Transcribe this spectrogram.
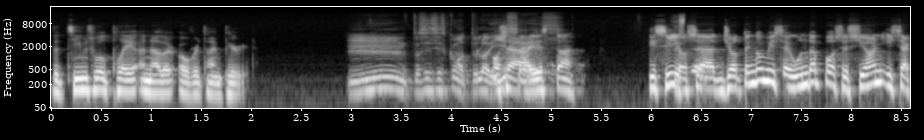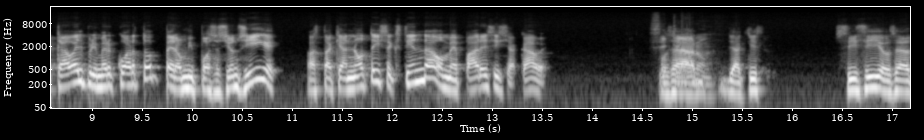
the teams will play another overtime period. Mm, entonces es como tú lo dices. O sea, ahí está. Y sí, o sea, yo tengo mi segunda posesión y se acaba el primer cuarto, pero mi posesión sigue hasta que anote y se extienda o me pares y se acabe. Sí, claro. De aquí. Sí, sí, o sea,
